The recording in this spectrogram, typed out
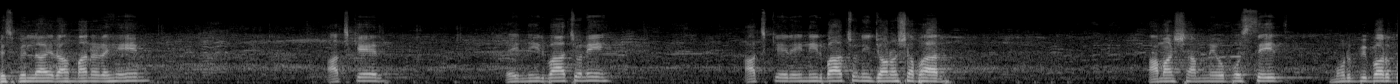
বিসমিল্লাহ রহমান রহিম। আজকের এই নির্বাচনী, আজকের এই নির্বাচনী জনসভার আমার সামনে উপস্থিত মুরব্বীবর্গ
